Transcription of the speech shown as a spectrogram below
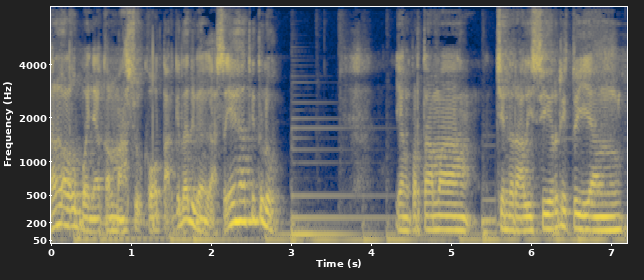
karena kalau kebanyakan masuk ke otak kita juga nggak sehat itu loh. Yang pertama generalisir itu yang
